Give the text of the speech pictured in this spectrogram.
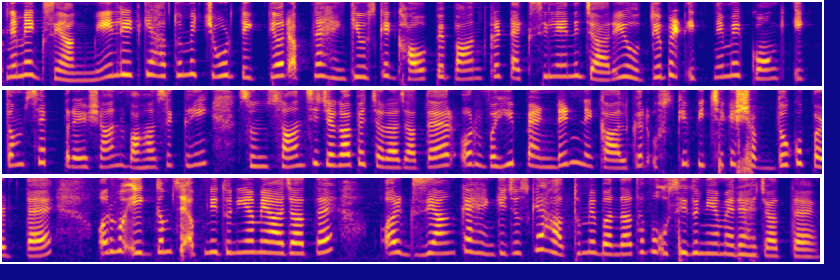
इतने में जियांग मेन लीड के हाथों में चोट देखती है और अपना हैंकी उसके घाव पे बाँध कर टैक्सी लेने जा रही होती है बट इतने में कोंग एकदम से परेशान वहाँ से कहीं सुनसान सी जगह पे चला जाता है और वही पेंडेंट निकाल कर उसके पीछे के शब्दों को पढ़ता है और वो एकदम से अपनी दुनिया में आ जाता है और एक्जियांग का हैंकी जो उसके हाथों में बंधा था, वो उसी दुनिया में रह जाता है।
